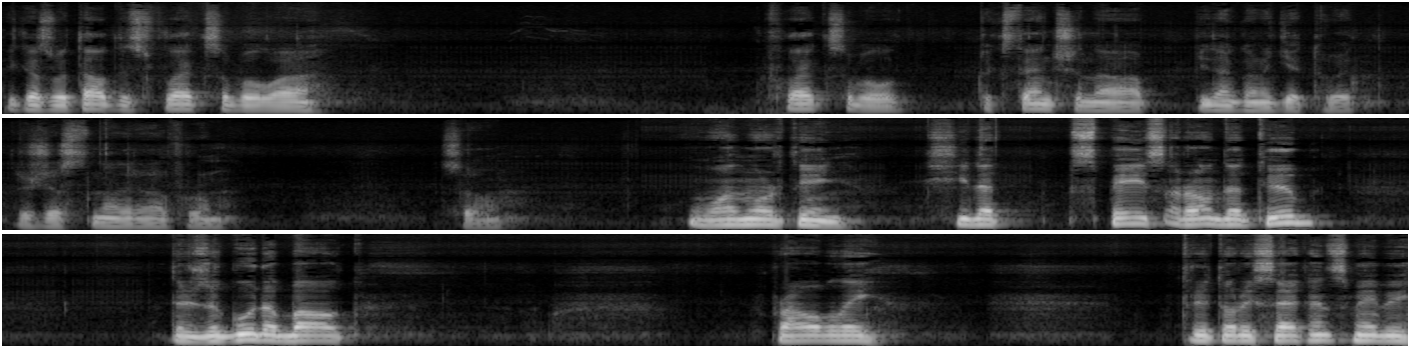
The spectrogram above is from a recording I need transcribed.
Because without this flexible uh, flexible extension uh, you're not gonna get to it. There's just not enough room. So. One more thing. See that space around the tube? There's a good about probably 330 seconds, maybe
